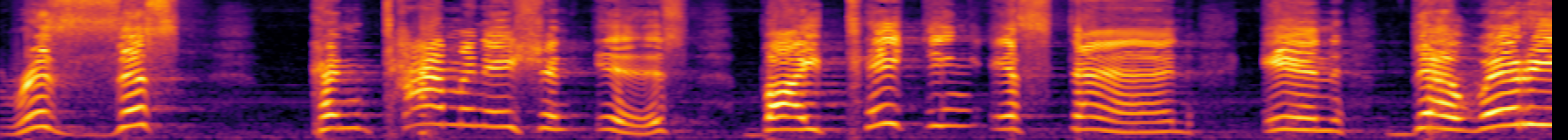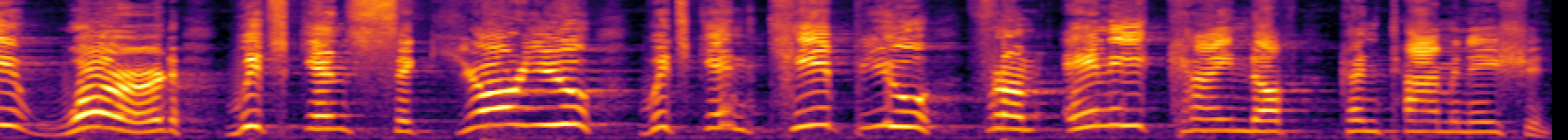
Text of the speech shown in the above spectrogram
resist contamination is by taking a stand in the very word which can secure you, which can keep you from any kind of contamination.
